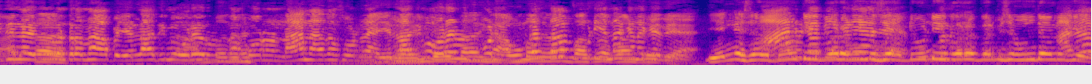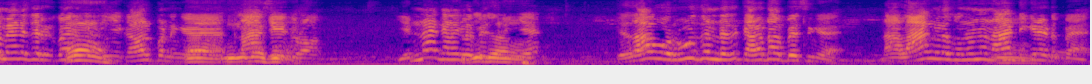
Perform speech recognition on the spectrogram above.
இதுல இது பண்றோமே அப்ப எல்லாத்துக்குமே ஒரே ரூல்ஸ் தான் போறோம் நான் அதான் சொல்றேன். எல்லாத்துக்குமே ஒரே ரூல்ஸ் போறோம் உங்க ஸ்டாஃப் இப்படி என்ன கணக்கு அது எங்க சார் டியூட்டி கம்பி போற உண்டு சார். டியூட்டி போற பெர்மிஷன் உண்டு அதான் அவருக்கு மேனேஜர் நீங்க கால் பண்ணுங்க. நான். கேக்குறோம். என்ன கணக்குல பேசுறீங்க? ஏதாவது ஒரு ரூல்ஸ்ன்றது கரெக்டா பேசுங்க. நான் லாங்ல சொன்னா நான் டிக்கெட் எடுப்பேன்.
